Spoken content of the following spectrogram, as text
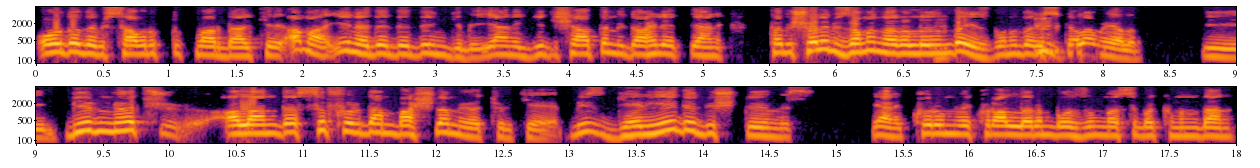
orada da bir savrukluk var belki ama yine de dediğim gibi yani gidişata müdahale et yani tabii şöyle bir zaman aralığındayız. Bunu da ıskalamayalım. E, bir nötr alanda sıfırdan başlamıyor Türkiye. Biz geriye de düştüğümüz yani kurum ve kuralların bozulması bakımından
